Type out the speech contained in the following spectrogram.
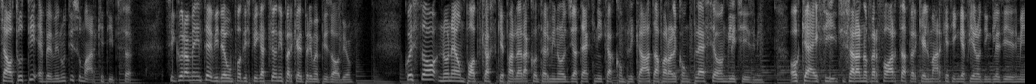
Ciao a tutti e benvenuti su Marketips. Sicuramente vi devo un po' di spiegazioni perché è il primo episodio. Questo non è un podcast che parlerà con terminologia tecnica complicata, parole complesse o anglicismi. Ok, sì, ci saranno per forza perché il marketing è pieno di inglesismi,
